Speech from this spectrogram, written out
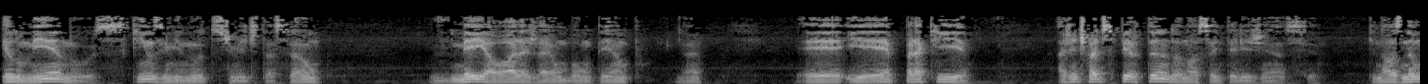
pelo menos 15 minutos de meditação, meia hora já é um bom tempo, né? É, e é para que a gente vai despertando a nossa inteligência, que nós não,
